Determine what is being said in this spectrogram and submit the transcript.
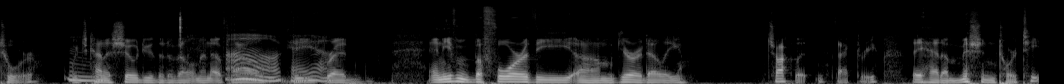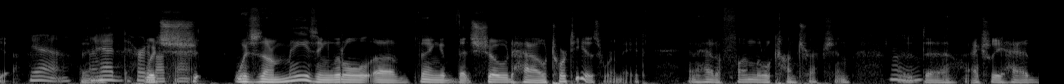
tour, which kind of showed you the development of how Mm. Oh, okay, the yeah. bread, and even before the um, Ghirardelli chocolate factory, they had a mission tortilla, Yeah. I had heard which about that. which is an amazing little uh, thing that showed how tortillas were made, and it had a fun little contraption that uh, actually had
